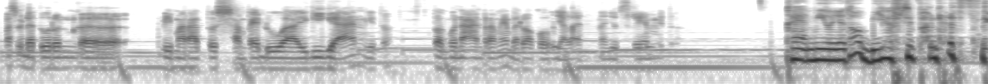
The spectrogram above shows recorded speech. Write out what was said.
pas udah turun ke 500 sampai 2 gigaan gitu penggunaan RAM-nya baru aku jalan lanjut stream gitu Kayak Mio-nya Tobi harus dipanasin.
